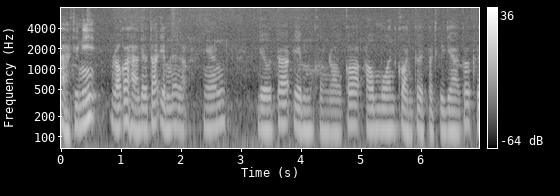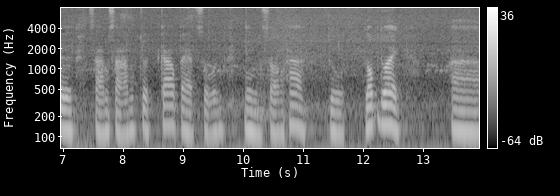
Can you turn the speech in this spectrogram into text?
อะทีนี้เราก็หาเดลต้า m ได้แล้วงั้นเดลต้า m ของเราก็เอามวลก่อนเกิดปฏิกิริยาก็คือ 33.980125 อยู่ลบด้วยอ่า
